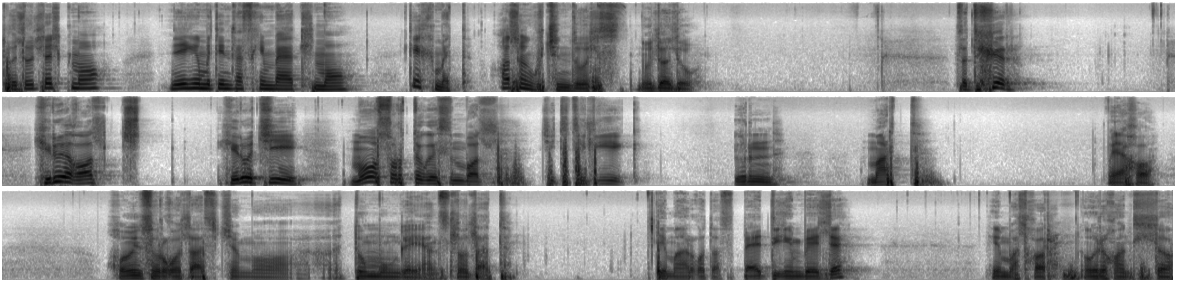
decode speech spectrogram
төлөвлөлт мó нийгмийн эдийн засгийн байдал мó гэх мэт олон хүчин зүйлс нөлөөлөв. За тэгэхээр Хэрвээ голч хэрвээ чи муу сурдаг байсан бол чи тэтгэлгийг ер нь март яг хоо хувийн сургуулаас ч юм уу дүн мөнгө янзлуулад тийм аргууд бас байдаг юм бэлээ. Тийм болохоор өөрийнхөө төлөө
